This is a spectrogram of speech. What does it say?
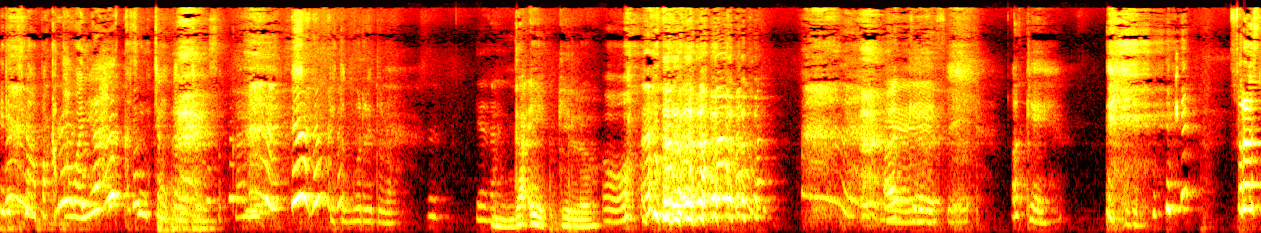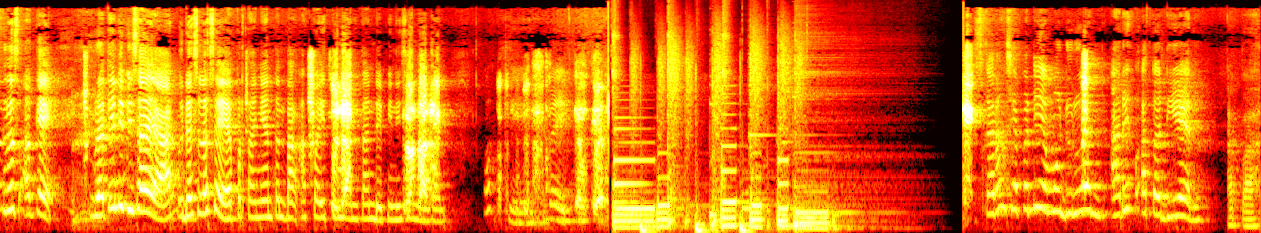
Ini kenapa ketawanya kenceng kenceng sekali? Ditegur itu loh. enggak iki loh Oh. Oke. Oke. terus terus oke. Berarti ini bisa ya? Udah selesai ya pertanyaan tentang apa itu mantan definisi mantan. Oke, baik. Sekarang siapa nih yang mau duluan? Arif atau Dien? apa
